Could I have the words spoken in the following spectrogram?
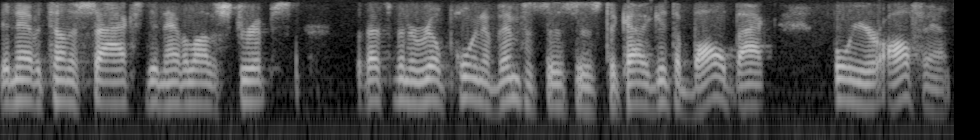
Didn't have a ton of sacks. Didn't have a lot of strips. But that's been a real point of emphasis is to kind of get the ball back for your offense.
